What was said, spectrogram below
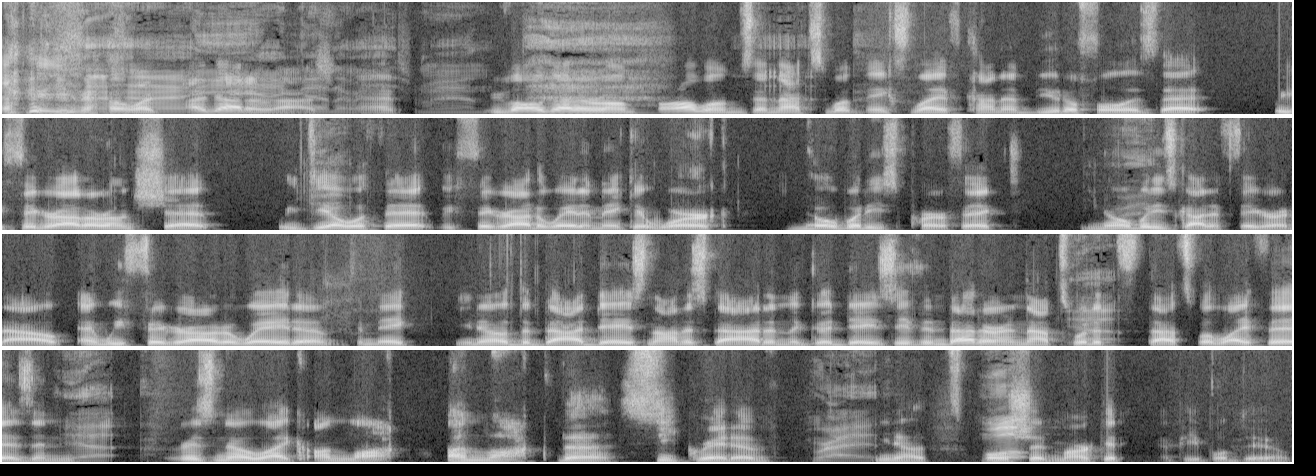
you know, like I got a rash, got man. rash, man. We've all got our own problems, and that's what makes life kind of beautiful. Is that we figure out our own shit, we deal with it, we figure out a way to make it work. Nobody's perfect. Nobody's got to figure it out, and we figure out a way to to make you know the bad days not as bad and the good days even better. And that's what Yeah. it's that's what life is. And Yeah. there is no like unlock unlock the secret of Right. you know this Well- bullshit marketing that people do.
